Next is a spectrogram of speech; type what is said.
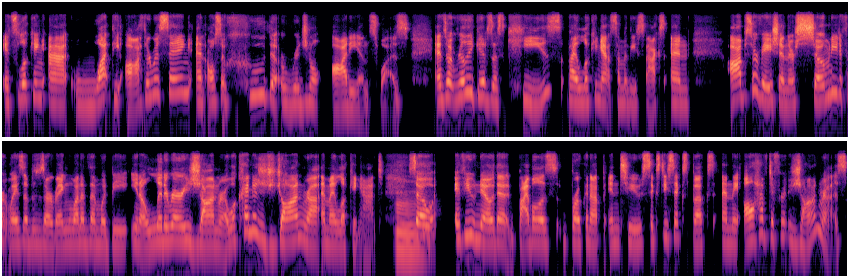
It's looking at what the author was saying and also who the original audience was. And so it really gives us keys by looking at some of these facts. And observation there's so many different ways of observing one of them would be you know literary genre what kind of genre am i looking at mm-hmm. so if you know that bible is broken up into 66 books and they all have different genres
